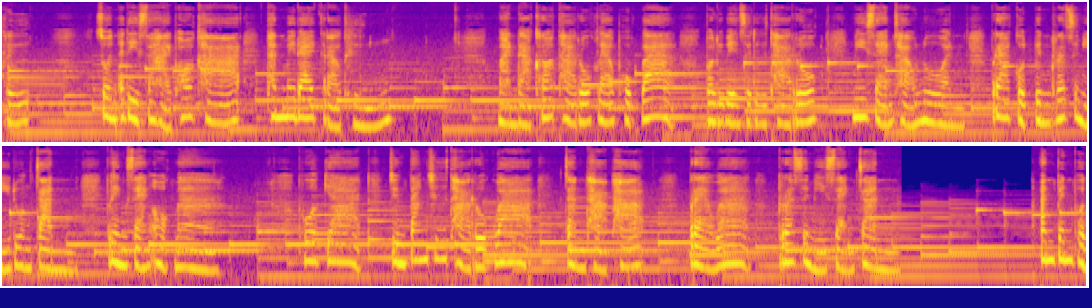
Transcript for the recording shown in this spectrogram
คฤห์ส่วนอดีตสหายพ่อค้าท่านไม่ได้กล่าวถึง มารดาคลอดทารกแล้วพบว่า บริเวณสะดือทารก มีแสงขาวนวลปรากฏเป็นรัศมีดวงจันทร์ เปล่งแสงออกมา พวกญาติจึงตั้งชื่อทารกว่า จันทาพะ แปลว่า รัศมีแสงจันทร์อันเป็นผล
